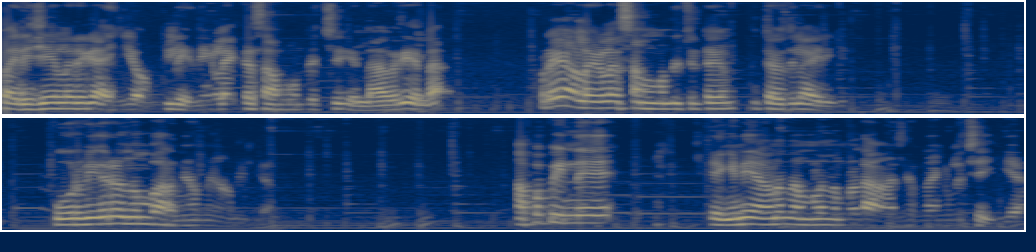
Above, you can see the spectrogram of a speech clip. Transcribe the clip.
പരിചയമുള്ളൊരു കാര്യമാണ് ഇല്ലേ? നിങ്ങളെയൊക്കെ സംബന്ധിച്ച് എല്ലാവരും അല്ല കുറെ ആളുകളെ സംബന്ധിച്ചിട്ട് ഇത്തരത്തിലായിരിക്കും. പൂർവികരൊന്നും പറഞ്ഞു തന്നെ കാണില്ല. അപ്പൊ പിന്നെ എങ്ങനെയാണ് നമ്മൾ നമ്മുടെ ആചരണങ്ങൾ ചെയ്യുക?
